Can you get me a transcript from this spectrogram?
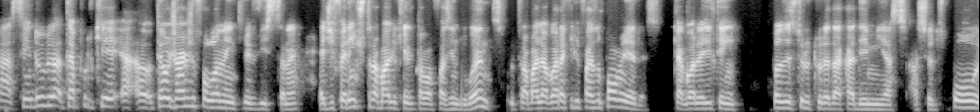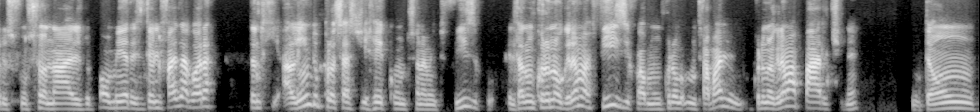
Ah, sem dúvida, até porque até o Jorge falou na entrevista, né? É diferente o trabalho que ele estava fazendo antes, o trabalho agora que ele faz no Palmeiras, que agora ele tem toda a estrutura da academia a seu dispor, os funcionários do Palmeiras, então ele faz agora, tanto que além do processo de recondicionamento físico, ele está num cronograma físico, um, um trabalho, um cronograma à parte, né? Então,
